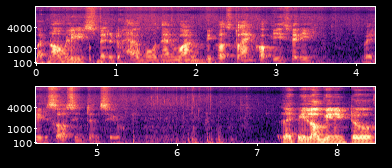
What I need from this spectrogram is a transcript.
but normally it's better to have more than one because client copy is very very resource intensive let me log in into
